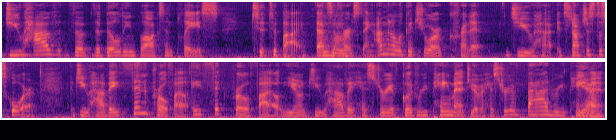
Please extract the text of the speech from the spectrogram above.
do you have the, the building blocks in place to, to buy? That's the mm-hmm. first thing. I'm going to look at your credit. Do you have it's not just the score. Do you have a thin profile, a thick profile? You know, do you have a history of good repayment? Do you have a history of bad repayment?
